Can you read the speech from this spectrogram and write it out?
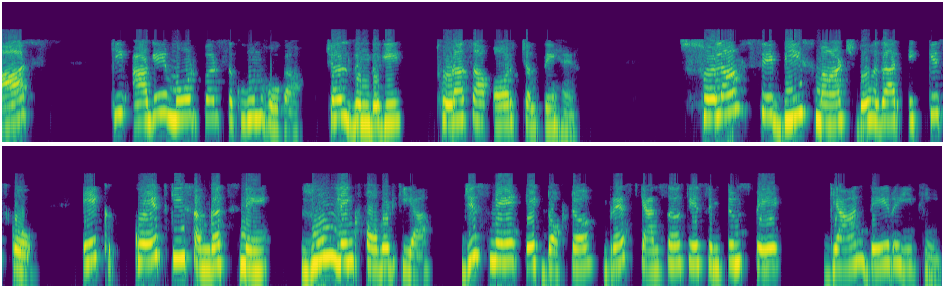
आस कि आगे मोड़ पर सुकून होगा। चल ज़िंदगी थोड़ा सा और चलते हैं। 16 से 20 मार्च 2021 को एक कुवैत की संगत ने जूम लिंक फॉरवर्ड किया, जिसमें एक डॉक्टर ब्रेस्ट कैंसर के सिम्टम्स पे ज्ञान दे रही थी।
